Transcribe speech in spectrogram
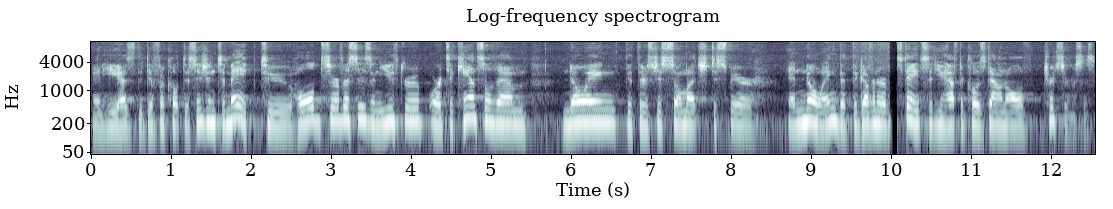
And he has the difficult decision to make to hold services in youth group or to cancel them, knowing that there's just so much despair and knowing that the governor of the state said you have to close down all of church services.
